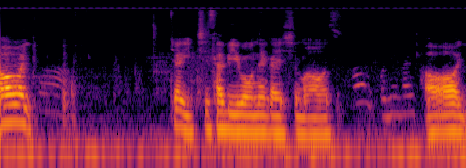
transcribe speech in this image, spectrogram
はーい。じゃあ、1サビをお願いします。はーい。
